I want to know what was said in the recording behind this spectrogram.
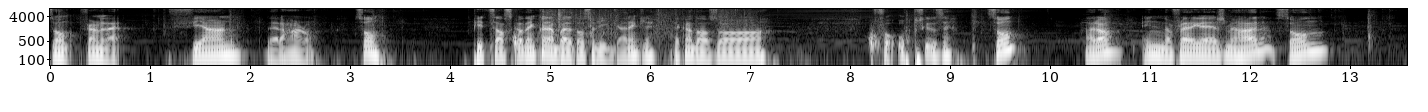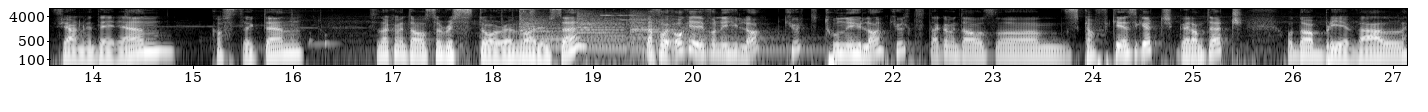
Sånn, Fjern det der. Fjern dere her nå. Sånn. Pizzaska, den kan jeg bare ta så ligge her, egentlig. Det kan jeg ta så få opp, skulle du si. Sånn. Her da. Enda flere greier som er her. Sånn. Fjerner vi der igjen. Kaster ut den. Så da kan vi ta oss og restore varehuset. Da får, vi, ok, vi får nye hyller. Kult. To nye hyller. Kult. Der kan vi ta oss og skaffe greier, sikkert. Garantert. Og da blir vel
